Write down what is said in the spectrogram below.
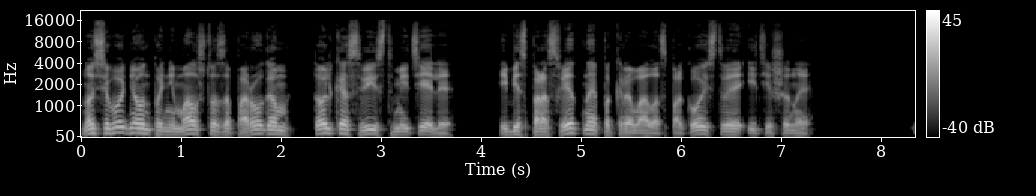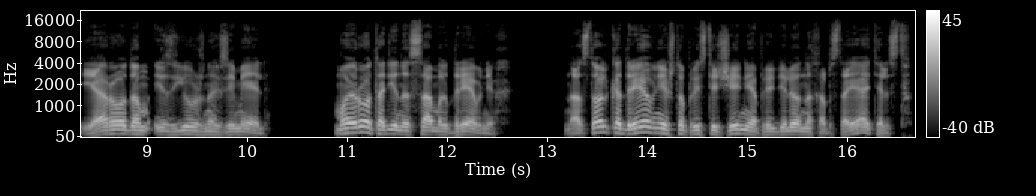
но сегодня он понимал, что за порогом только свист метели и беспросветное покрывало спокойствия и тишины. «Я родом из южных земель. Мой род один из самых древних. Настолько древний, что при стечении определенных обстоятельств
